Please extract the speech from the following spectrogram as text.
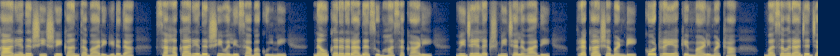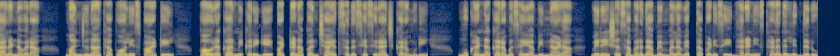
ಕಾರ್ಯದರ್ಶಿ ಶ್ರೀಕಾಂತ ಬಾರಿಗಿಡದ ಸಹಕಾರ್ಯದರ್ಶಿ ವಲಿಸಾಬ ಕುಲ್ಮಿ ನೌಕರರಾದ ಸುಭಾಸ ಕಾಳಿ, ವಿಜಯಲಕ್ಷ್ಮಿ ಚಲವಾದಿ, ಪ್ರಕಾಶ ಬಂಡಿ, ಕೋಟ್ರಯ್ಯ ಕೆಂಬಾಳಿಮಠ ಬಸವರಾಜ ಜಾಲಣ್ಣವರ ಮಂಜುನಾಥ ಪೊಲೀಸ್ ಪಾಟೀಲ್ ಪೌರಕಾರ್ಮಿಕರಿಗೆ ಪಟ್ಟಣ ಪಂಚಾಯತ್ ಸದಸ್ಯ ಸಿರಾಜ್ ಕರಮುಡಿ ಮುಖಂಡ ಕರಬಸಯ್ಯ ಬಿನ್ನಾಳ ವೀರೇಶ ಸಬರದ ಬೆಂಬಲ ವ್ಯಕ್ತಪಡಿಸಿ ಧರಣಿ ಸ್ಥಳದಲ್ಲಿದ್ದರು.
